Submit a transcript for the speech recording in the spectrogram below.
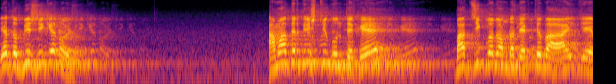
এত বেশি কেন? আমাদের দৃষ্টিকোণ থেকে বাহ্যিকভাবে আমরা দেখতে পাই যে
